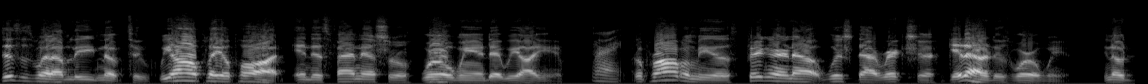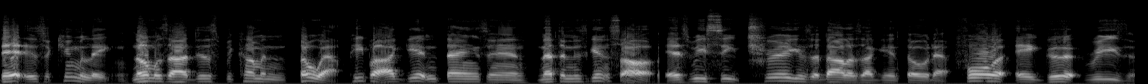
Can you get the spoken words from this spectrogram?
This is what I'm leading up to. We all play a part in this financial whirlwind that we are in. Right. The problem is figuring out which direction get out of this whirlwind. You know, debt is accumulating. Numbers are just becoming throwout. People are getting things and nothing is getting solved. As we see trillions of dollars are getting thrown out for a good reason.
